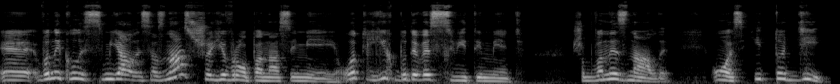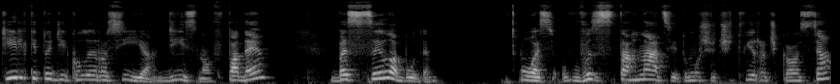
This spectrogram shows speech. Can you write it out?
е, вони колись сміялися з нас, що Європа нас іміє, от їх буде весь світ іміти, щоб вони знали. Ось, і тоді, тільки тоді, коли Росія дійсно впаде, безсила буде. Ось в стагнації, тому що четвірочка ось ця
